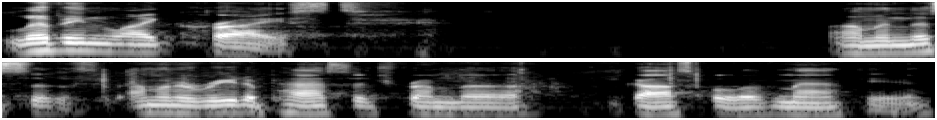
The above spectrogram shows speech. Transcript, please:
living like christ. Um, and this is i'm going to read a passage from the gospel of matthew.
